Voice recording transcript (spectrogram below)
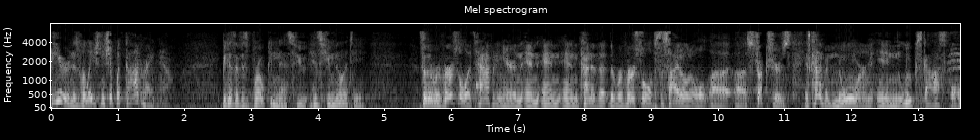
fear in his relationship with God right now because of his brokenness, his humility. So the reversal that's happening here, and, and, and, and kind of the, the reversal of societal uh, uh, structures, is kind of a norm in Luke's gospel.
